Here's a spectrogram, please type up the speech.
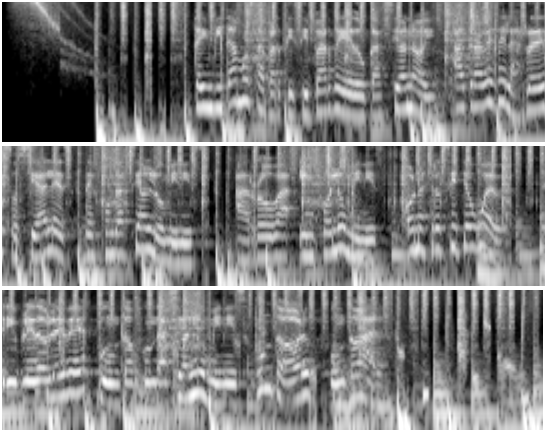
Te invitamos a participar de Educación Hoy a través de las redes sociales de Fundación Luminis, arroba Infoluminis o nuestro sitio web www.fundacionluminis.org.ar.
